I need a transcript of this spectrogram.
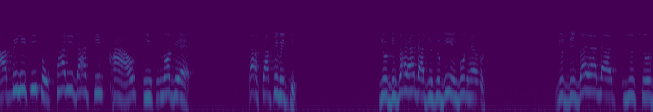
ability to carry that thing out is not there. That's captivity. You desire that you should be in good health. You desire that you should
